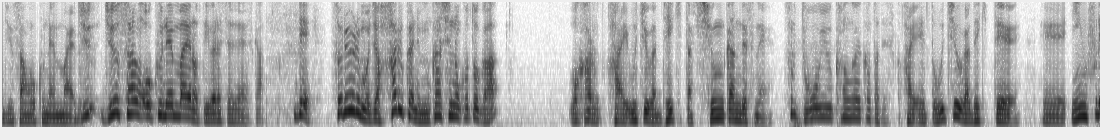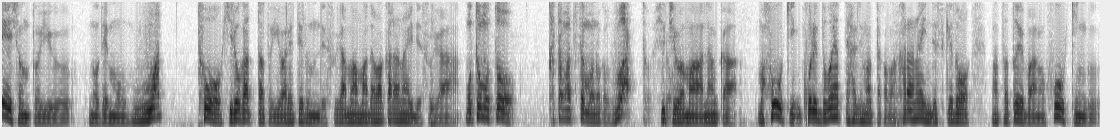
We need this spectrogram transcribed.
13億年前です。13億年前のって言われてたじゃないですか。で、それよりもじゃあ、はるかに昔のことがわかる。はい、宇宙ができた瞬間ですね。それどういう考え方ですか？はい、えっ、ー、と、宇宙ができて、えー、インフレーションというので、もう、うわっと広がったと言われてるんですが、まあ、まだわからないですが。もともと固まってたものがうわっと宇宙はまあなんかまあ、ホーキングこれどうやって始まったかわからないんですけど、まあ、例えばあのホーキング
